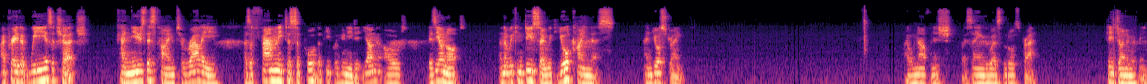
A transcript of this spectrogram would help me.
I pray that we as a church can use this time to rally as a family to support the people who need it, young, and old, busy or not, and that we can do so with your kindness and your strength. I will now finish by saying the words of the Lord's Prayer. Please join in with me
